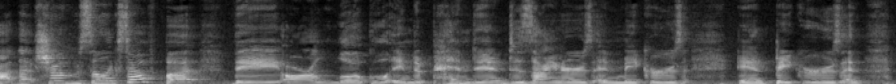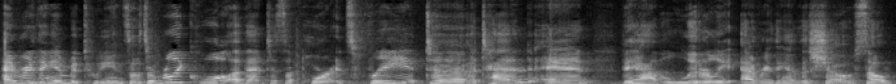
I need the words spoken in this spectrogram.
at that show who's selling stuff, but they are local independent designers and makers and bakers and everything in between. So it's a really cool event to support. It's free to attend and they have literally everything at the show. So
